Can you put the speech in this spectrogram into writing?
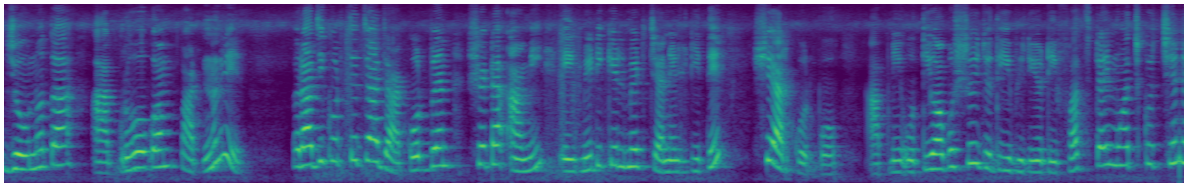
যৌনতা, আগ্রহ কম পার্টনারের রাজি করতে যা যা করবেন, সেটা আমি এই মেডিকেল মেড চ্যানেলটিতে শেয়ার করব। আপনি অতি অবশ্যই যদি ভিডিওটি ফার্স্ট টাইম ওয়াচ করছেন,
